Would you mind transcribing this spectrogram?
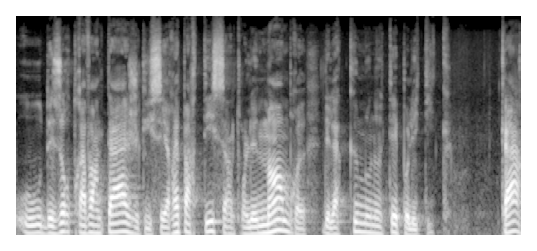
ou des autres avantages qui se répartissent entre les membres de la communauté politique. Car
